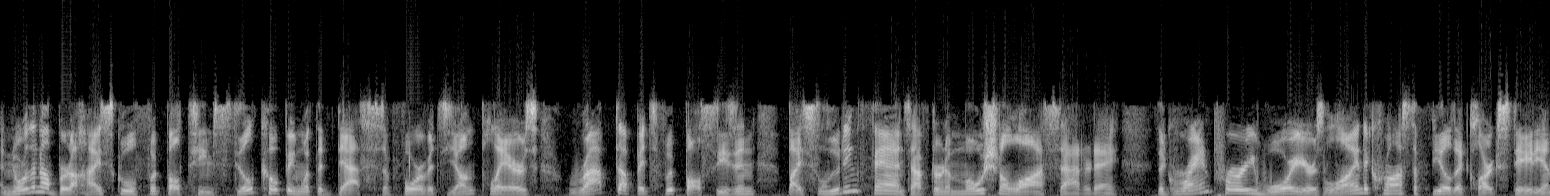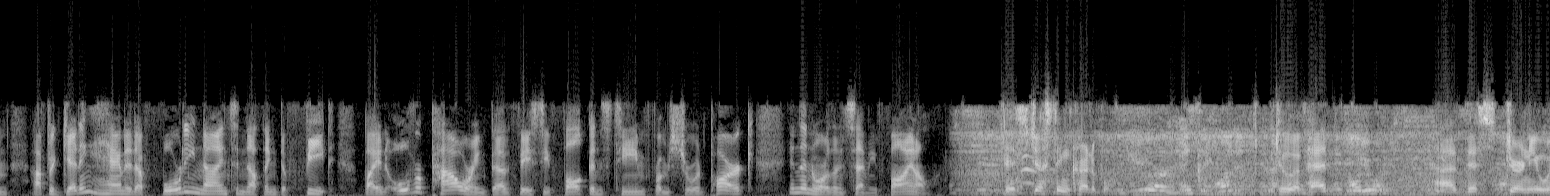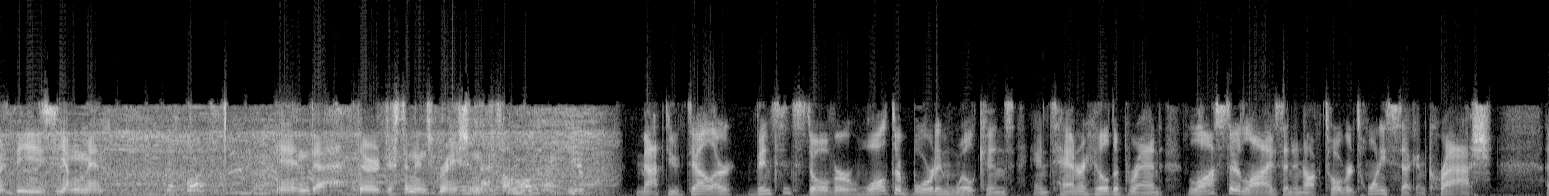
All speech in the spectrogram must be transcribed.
A Northern Alberta high school football team still coping with the deaths of four of its young players wrapped up its football season by saluting fans after an emotional loss Saturday. The Grande Prairie Warriors lined across the field at Clarke Stadium after getting handed a 49 0 defeat by an overpowering Bev-Facey Falcons team from Sherwood Park in the Northern semi-final. It's just incredible to have had uh, this journey with these young men. And uh, they're just an inspiration, that's all. Matthew Deller, Vincent Stover, Walter Borden Wilkins, and Tanner Hildebrand lost their lives in an October 22nd crash.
